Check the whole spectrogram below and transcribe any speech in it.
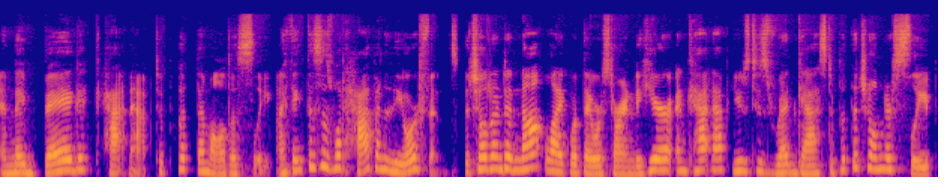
and they beg Catnap to put them all to sleep. I think this is what happened to the orphans. The children did not like what they were starting to hear, and Catnap used his red gas to put the children to sleep.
